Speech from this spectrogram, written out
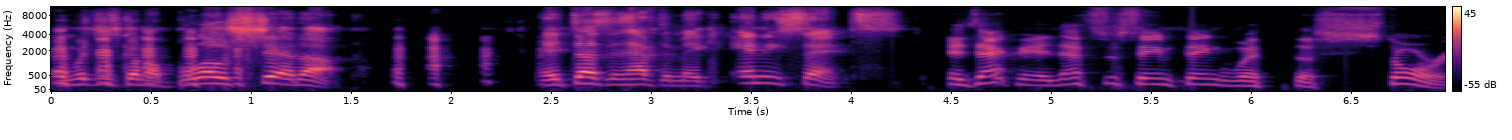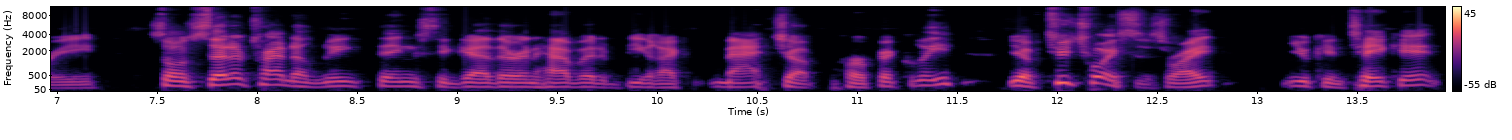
And we're just gonna blow shit up. It doesn't have to make any sense. exactly. And that's the same thing with the story. So instead of trying to link things together and have it be like match up perfectly, you have two choices, right? You can take it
